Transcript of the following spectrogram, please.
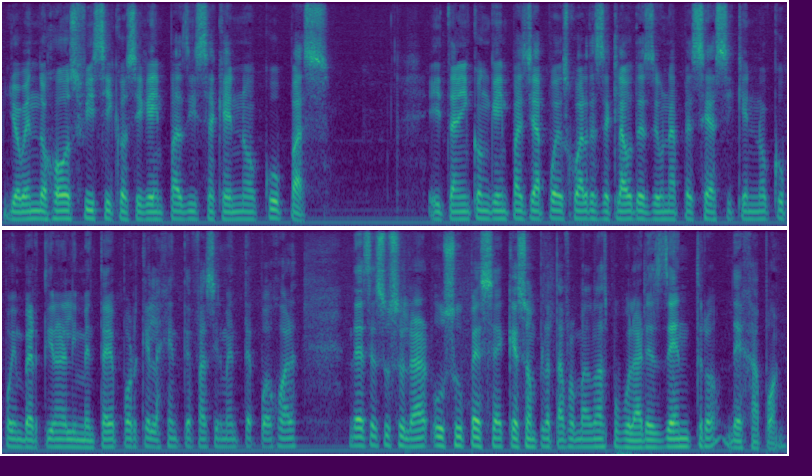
Yo vendo juegos físicos y Game Pass dice que no ocupas. Y también con Game Pass ya puedes jugar desde cloud desde una PC, así que no ocupo invertir en el inventario porque la gente fácilmente puede jugar desde su celular o su PC, que son plataformas más populares dentro de Japón.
